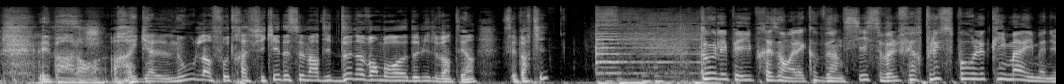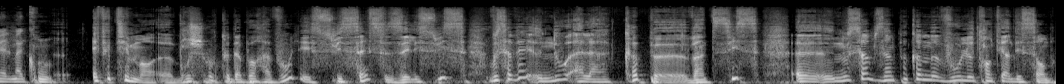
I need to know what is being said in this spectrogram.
Et ben alors, régale-nous l'info trafiquée de ce mardi 2 novembre 2021. C'est parti. Tous les pays présents à la COP26 veulent faire plus pour le climat, Emmanuel Macron. Effectivement, euh, bonjour tout d'abord à vous, les Suissesses et les Suisses. Vous savez, nous, à la COP euh, 26, euh, nous sommes un peu comme vous le 31 décembre.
